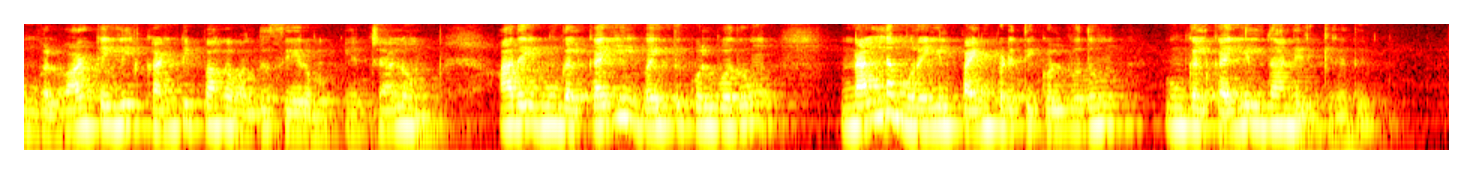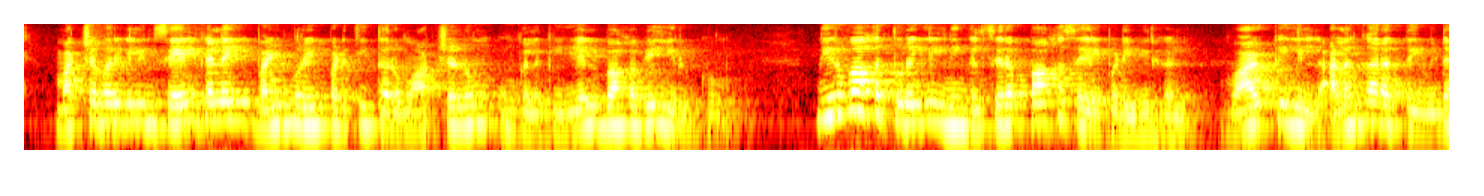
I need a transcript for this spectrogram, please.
உங்கள் வாழ்க்கையில் கண்டிப்பாக வந்து சேரும் என்றாலும் அதை உங்கள் கையில் வைத்துக் கொள்வதும் நல்ல முறையில் பயன்படுத்திக் கொள்வதும் உங்கள் கையில்தான் இருக்கிறது. மற்றவர்களின் செயல்களை வழிமுறைப்படுத்தி தரும் ஆற்றலும் உங்களுக்கு இயல்பாகவே இருக்கும். நிர்வாகத்துறையில் நீங்கள் சிறப்பாக செயல்படுவீர்கள். வாழ்க்கையில் அலங்காரத்தை விட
